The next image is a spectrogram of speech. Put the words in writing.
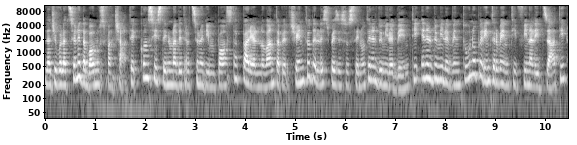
L'agevolazione da bonus facciate consiste in una detrazione di imposta pari al 90% delle spese sostenute nel 2020 e nel 2021 per interventi finalizzati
